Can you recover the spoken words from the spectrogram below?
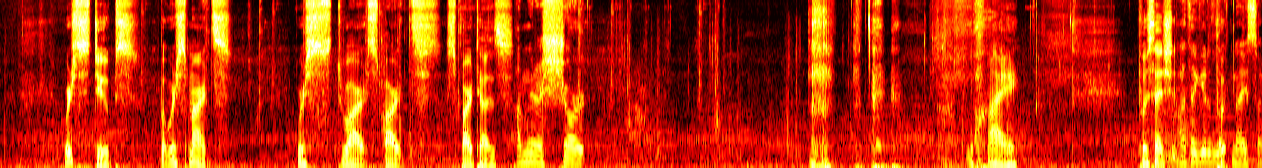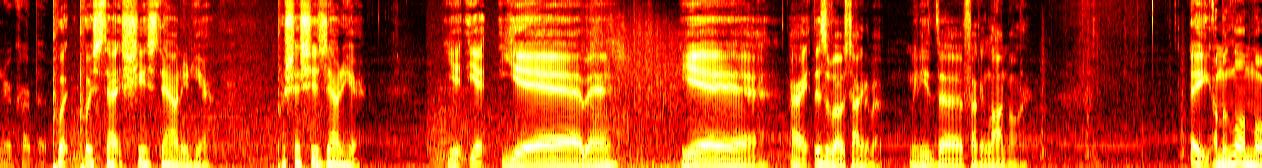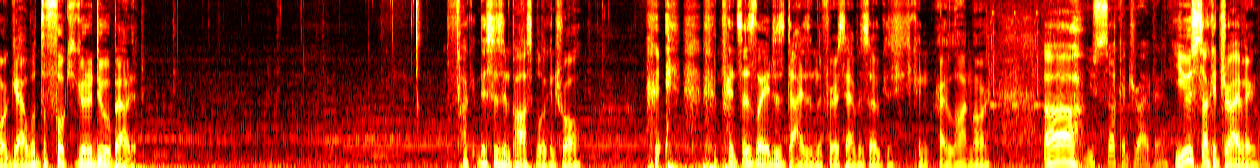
We're stoops, but we're smarts. We're star sparts, Spartas. I'm gonna shart. Why? Push that shit. I think it'd look nice on your carpet. Put push that shiz down in here. Push that shiz down here. Yeah, yeah, yeah, man. Yeah. All right, this is what I was talking about. We need the fucking lawnmower. Hey, I'm a lawnmower guy. What the fuck you gonna do about it? Fuck, this is impossible to control. Princess Leia just dies in the first episode because she couldn't ride a lawnmower. Oh, You suck at driving. you suck at driving.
